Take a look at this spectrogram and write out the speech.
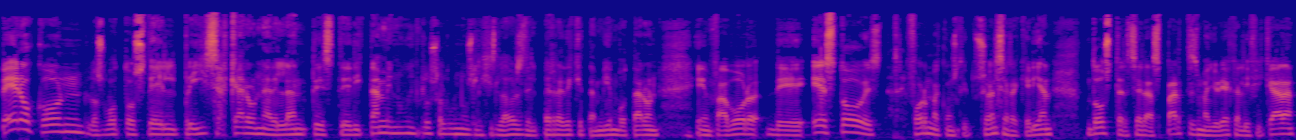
pero con los votos del PRI sacaron adelante este dictamen. Hubo incluso algunos legisladores del PRD que también votaron en favor de esto, esta reforma constitucional. Se requerían dos terceras partes, mayoría calificada,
